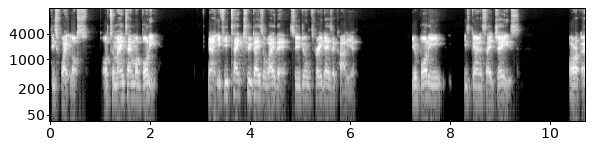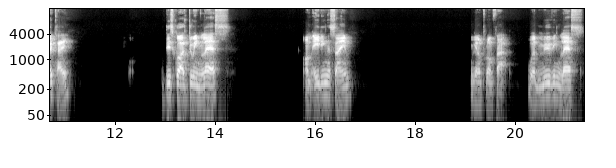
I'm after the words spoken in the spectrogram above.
this weight loss or to maintain my body. Now, if you take two days away there, so you're doing three days of cardio, your body is going to say, geez, all right, okay, this guy's doing less I'm eating the same. We're going to put on fat. We're moving less,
